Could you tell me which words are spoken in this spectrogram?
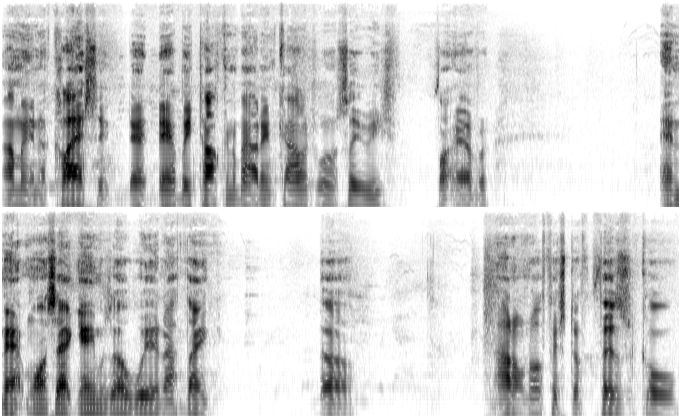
I mean, a classic that they'll be talking about in College World Series forever. And that once that game was over with, I think the I don't know if it's the physical,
